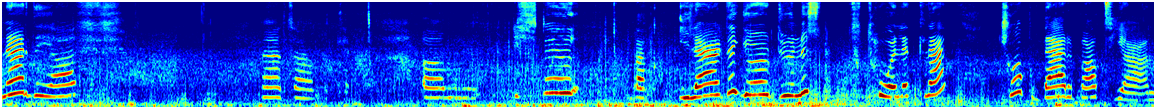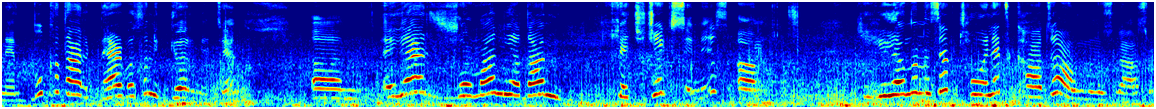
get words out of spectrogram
Nerede ya? Ha tamam. okey. Um, işte bak ileride gördüğünüz tuvaletler çok berbat yani. Bu kadar berbatını görmedim. Eğer Romanya'dan geçecekseniz yanınıza tuvalet kağıdı almanız lazım.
